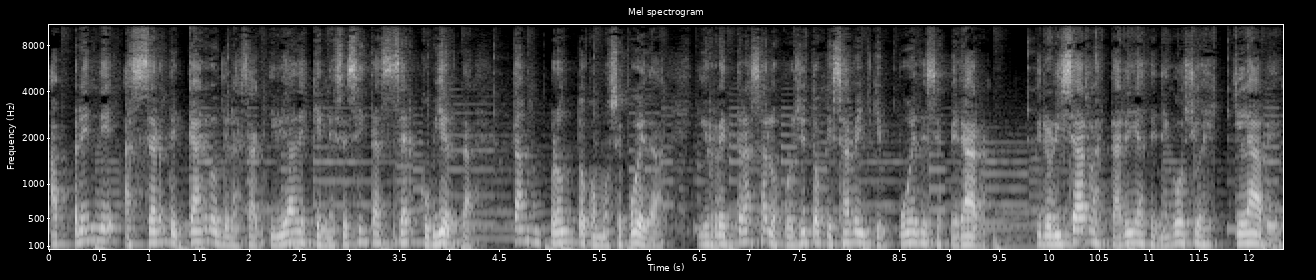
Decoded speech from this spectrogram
Aprende a hacerte cargo de las actividades que necesitas ser cubierta tan pronto como se pueda y retrasa los proyectos que saben que puedes esperar. Priorizar las tareas de negocio es clave,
